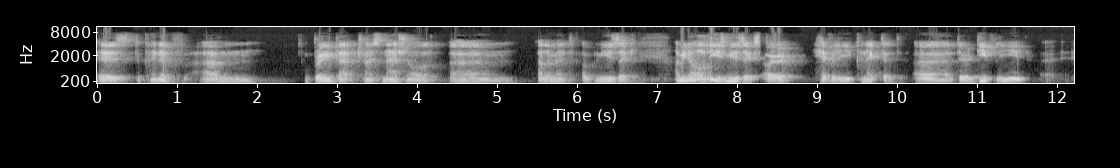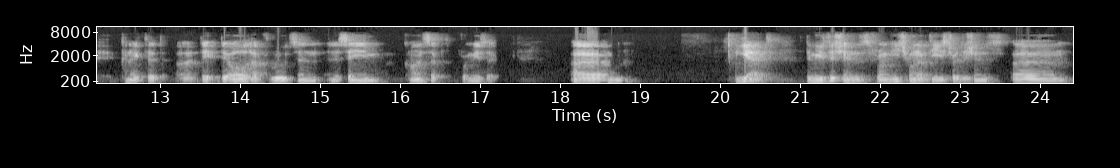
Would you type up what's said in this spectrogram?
is to kind of um, bring that transnational um, element of music. I mean, all these musics are heavily connected. Uh, they're deeply uh, connected. Uh, they, they all have roots in, in the same concept for music. Um, yet, the musicians from each one of these traditions, um,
